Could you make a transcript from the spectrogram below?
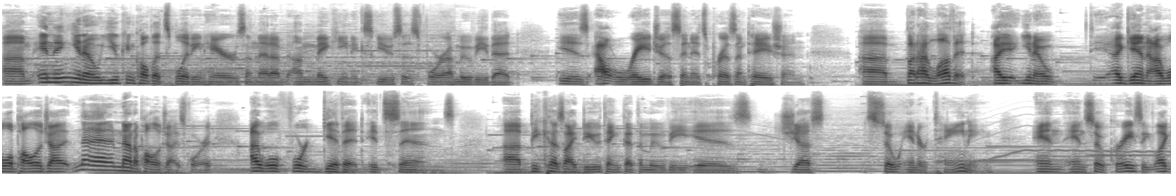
Um, and you know, you can call that splitting hairs, and that I'm, I'm making excuses for a movie that is outrageous in its presentation. Uh, but I love it. I, you know, again, I will apologize. Nah, not apologize for it. I will forgive it its sins uh, because I do think that the movie is just so entertaining and and so crazy. Like,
